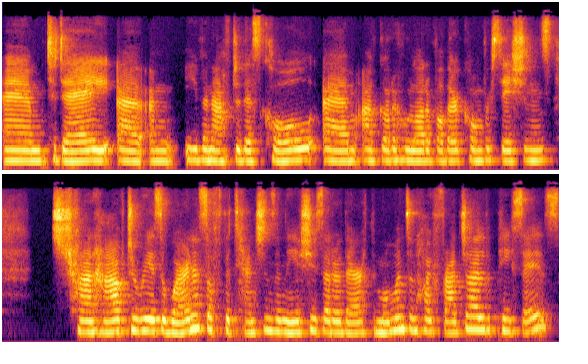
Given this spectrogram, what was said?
Um, today, uh, and even after this call, um, I've got a whole lot of other conversations to try and have to raise awareness of the tensions and the issues that are there at the moment and how fragile the peace is,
